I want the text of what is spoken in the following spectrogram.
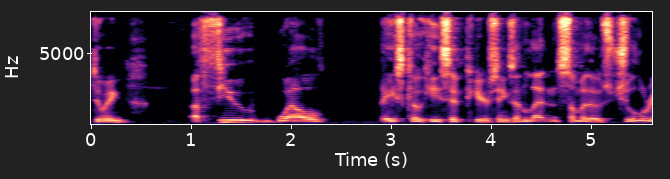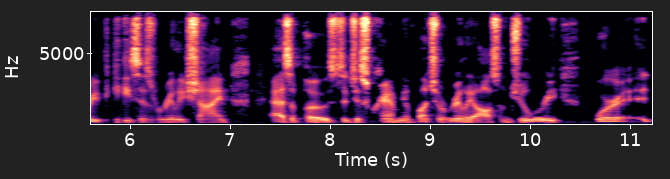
doing a few well base cohesive piercings and letting some of those jewelry pieces really shine as opposed to just cramming a bunch of really awesome jewelry where it,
